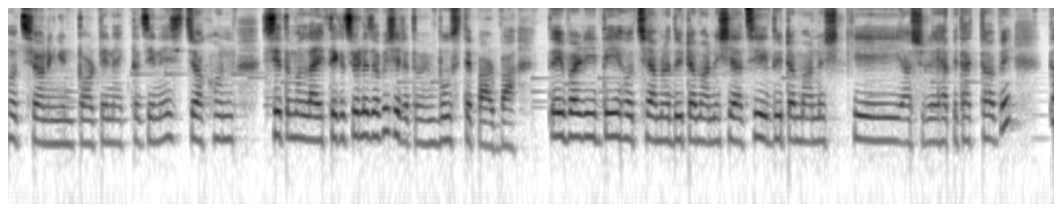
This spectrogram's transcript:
হচ্ছে অনেক ইম্পর্টেন্ট একটা জিনিস। যখন সে তোমার লাইফ থেকে চলে যাবে, সেটা তুমি বুঝতে পারবা। তো এবার ঈদে হচ্ছে আমরা দুইটা মানুষই আছি, এই দুইটা মানুষকে আসলে হ্যাপি থাকতে হবে। তো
